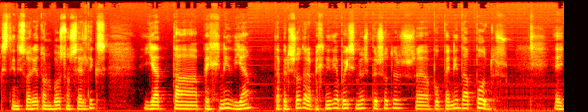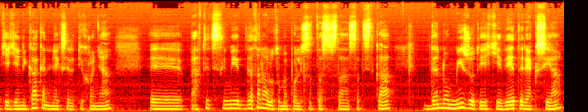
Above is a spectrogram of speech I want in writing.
στην ιστορία των Boston Celtics για τα παιχνίδια, τα περισσότερα παιχνίδια που έχει σημειώσει περισσότερους ε, από 50 πόντους. Ε, και γενικά κάνει μια εξαιρετική χρονιά. Ε, αυτή τη στιγμή δεν θα αναλωθούμε πολύ στα, στα, στατιστικά, δεν νομίζω ότι έχει ιδιαίτερη αξία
